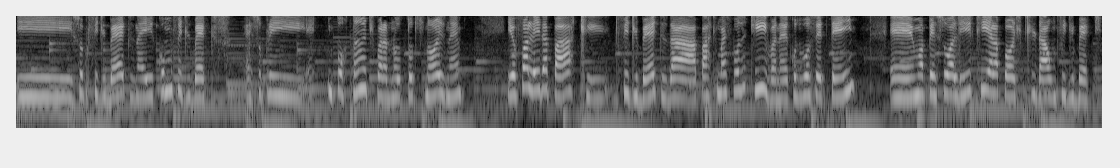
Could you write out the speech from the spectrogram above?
e sobre feedbacks, né? E como feedbacks é super importante para no, todos nós, né? Eu falei da parte feedbacks, da parte mais positiva, né? Quando você tem é, uma pessoa ali que ela pode te dar um feedback,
